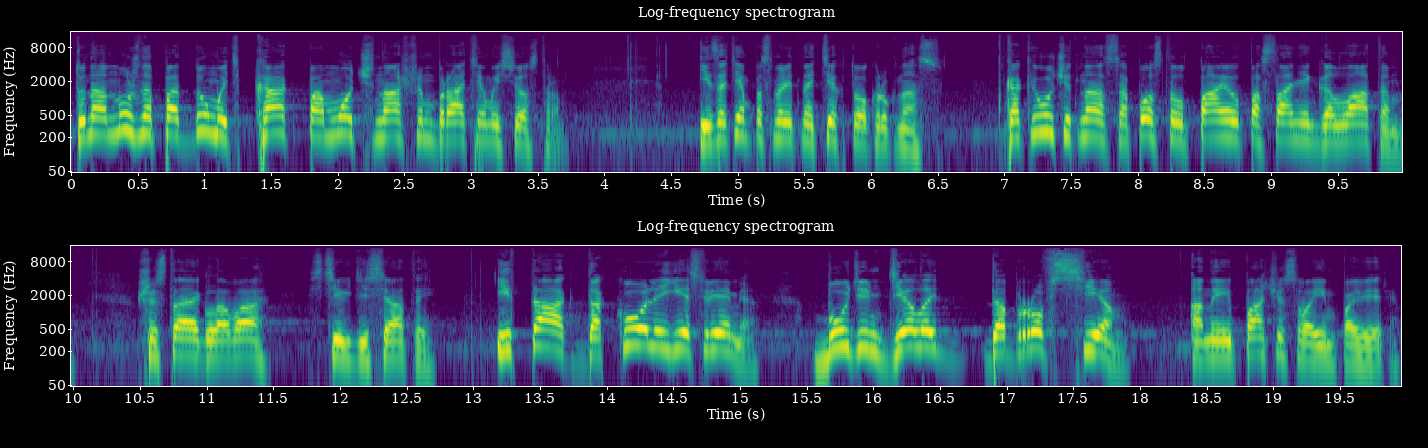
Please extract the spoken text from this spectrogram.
то нам нужно подумать, как помочь нашим братьям и сестрам. И затем посмотреть на тех, кто вокруг нас. Как и учит нас апостол Павел, послание к Галатам, 6 глава, стих 10. «Итак, доколе есть время, будем делать добро всем, а наипаче своим по вере».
